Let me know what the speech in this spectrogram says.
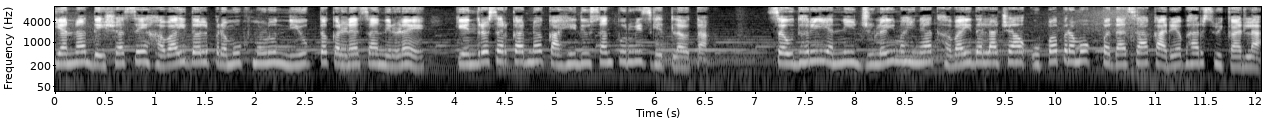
यांना देशाचे हवाई दल प्रमुख म्हणून नियुक्त करण्याचा निर्णय केंद्र सरकारनं काही दिवसांपूर्वीच घेतला होता. चौधरी यांनी जुलै महिन्यात हवाई दलाच्या उपप्रमुख पदाचा कार्यभार स्वीकारला.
